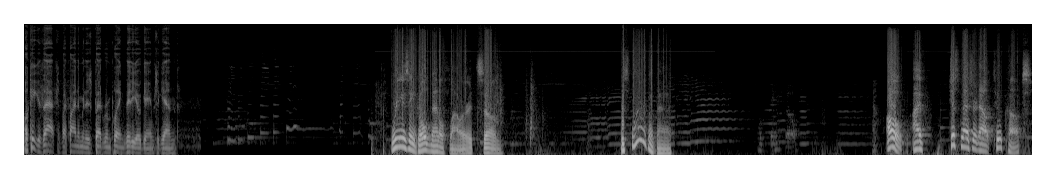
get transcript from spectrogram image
I'll kick his ass if I find him in his bedroom playing video games again. We're using gold medal flour. It's, um... Does flour go bad? So. Oh, I've just measured out two cups.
